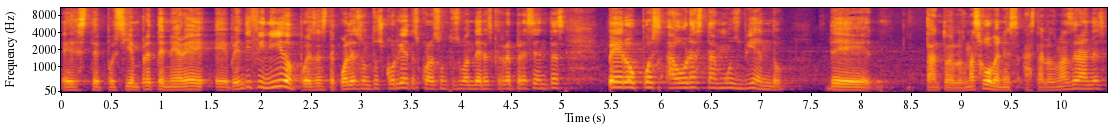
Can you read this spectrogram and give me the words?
este, pues siempre tener eh, eh, bien definido, pues, este, cuáles son tus corrientes, cuáles son tus banderas que representas, pero pues ahora estamos viendo de, tanto de los más jóvenes hasta los más grandes,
